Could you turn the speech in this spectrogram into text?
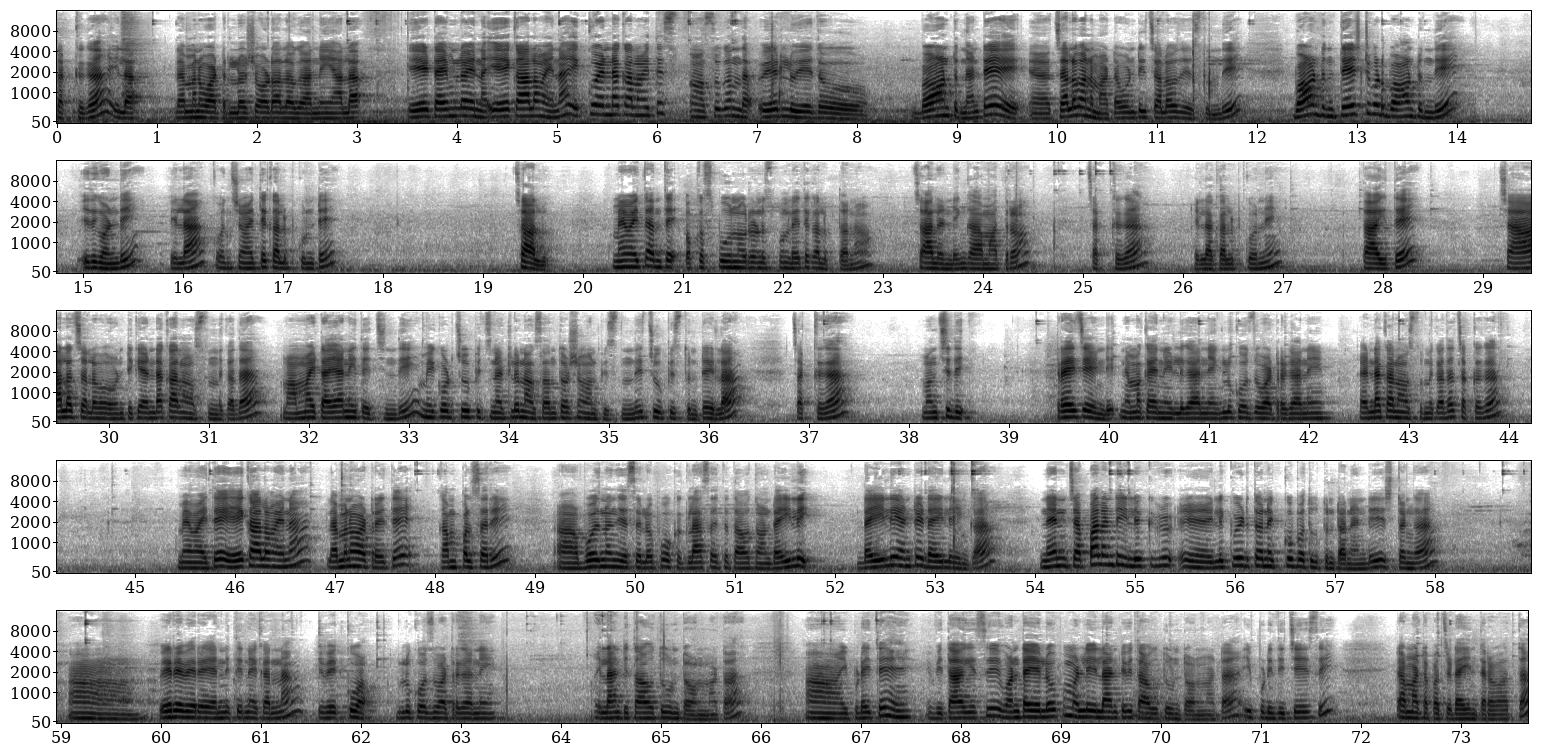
చక్కగా ఇలా లెమన్ వాటర్లో సోడాలో కానీ అలా ఏ టైంలో అయినా ఏ కాలం అయినా ఎక్కువ ఎండాకాలం అయితే సుగంధ వేర్లు ఏదో బాగుంటుంది. అంటే చలవ అనమాట ఒంటికి చలవ చేస్తుంది. బాగుంటుంది టేస్ట్ కూడా బాగుంటుంది. ఇదిగోండి ఇలా కొంచెం అయితే కలుపుకుంటే చాలు. మేమైతే అంతే ఒక స్పూను రెండు స్పూన్లు అయితే కలుపుతాను. చాలండి ఇంకా మాత్రం చక్కగా ఇలా కలుపుకొని తాగితే చాలా చలవ ఒంటికి ఎండాకాలం వస్తుంది కదా. మా అమ్మాయి టయానికి తెచ్చింది. మీకు కూడా చూపించినట్లు నాకు సంతోషం అనిపిస్తుంది. చూపిస్తుంటే ఇలా చక్కగా మంచిది. ట్రై చేయండి. నిమ్మకాయ నీళ్ళు కానీ గ్లూకోజ్ వాటర్ కానీ ఎండాకాలం వస్తుంది కదా చక్కగా. మేమైతే ఏ కాలమైనా లెమన్ వాటర్ అయితే కంపల్సరీ భోజనం చేసేలోపు ఒక గ్లాస్ అయితే తాగుతాం డైలీ. డైలీ అంటే డైలీ ఇంకా. నేను చెప్పాలంటే ఈ లిక్విడ్ లిక్విడ్తో ఎక్కువ బతుకుతుంటానండి ఇష్టంగా. వేరే వేరే అన్ని తినే కన్నా ఇవి ఎక్కువ గ్లూకోజ్ వాటర్ కానీ ఇలాంటివి తాగుతూ ఉంటాం అనమాట ఇప్పుడైతే ఇవి తాగేసి వంట అయ్యేలోపు మళ్ళీ ఇలాంటివి తాగుతూ ఉంటాం అనమాట ఇప్పుడు ఇది చేసి టమాటా పచ్చడి అయిన తర్వాత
